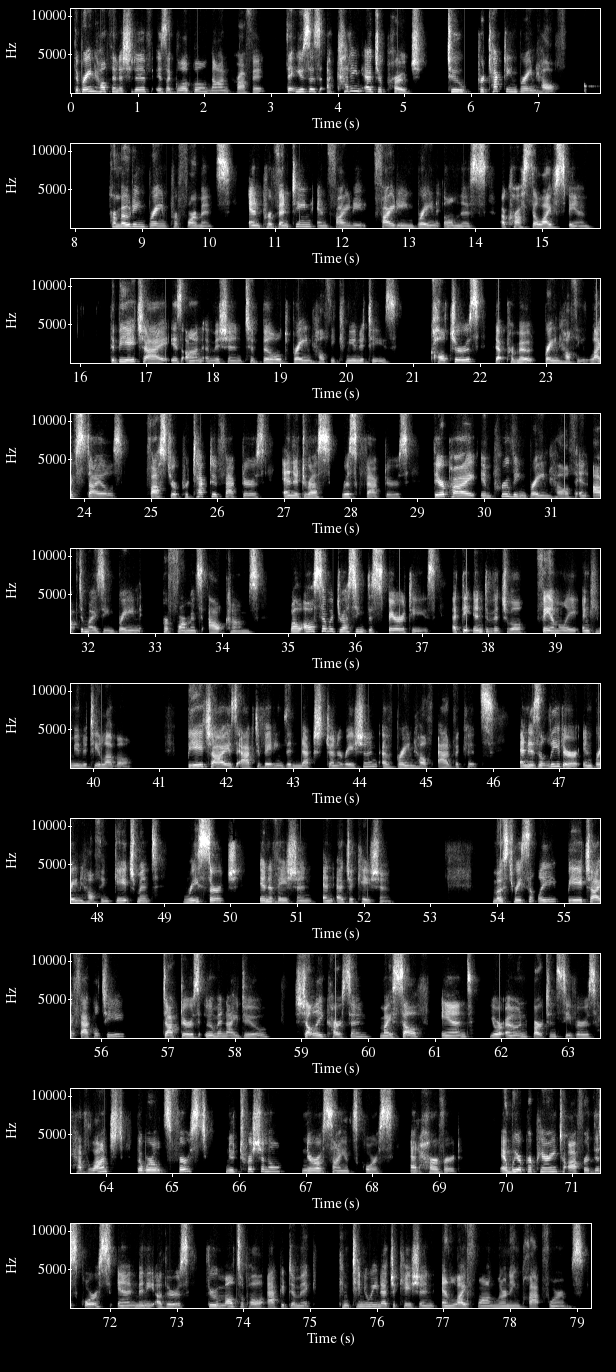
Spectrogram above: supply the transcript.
The Brain Health Initiative is a global nonprofit that uses a cutting edge approach to protecting brain health, promoting brain performance, and preventing and fighting, fighting brain illness across the lifespan. The BHI is on a mission to build brain healthy communities, cultures that promote brain healthy lifestyles, foster protective factors, and address risk factors, thereby improving brain health and optimizing brain performance outcomes while also addressing disparities at the individual, family, and community level. BHI is activating the next generation of brain health advocates and is a leader in brain health engagement, research, innovation, and education. Most recently, BHI faculty, Doctors Uma Naidu, Shelley Carson, myself, and your own Barton Seavers, have launched the world's first nutritional neuroscience course at Harvard. And we are preparing to offer this course and many others through multiple academic, continuing education, and lifelong learning platforms.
